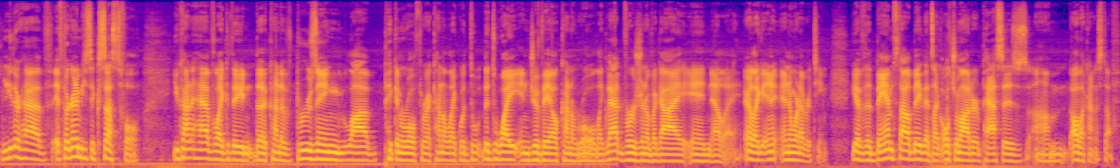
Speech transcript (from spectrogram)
You either have if they're going to be successful, you kind of have like the the kind of bruising lob pick and roll threat, kind of like with the Dwight and JaVale kind of role, like that version of a guy in LA or like in, in whatever team. You have the Bam style big that's like ultra modern passes, um, all that kind of stuff.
